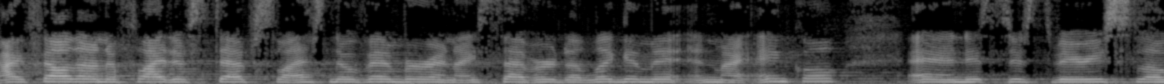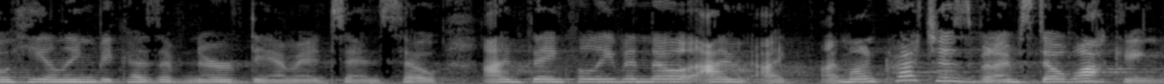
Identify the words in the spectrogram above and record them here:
I fell down a flight of steps last November and I severed a ligament in my ankle, and it's just very slow healing because of nerve damage. And so I'm thankful, even though I'm, I, am i am on crutches, but I'm still walking.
